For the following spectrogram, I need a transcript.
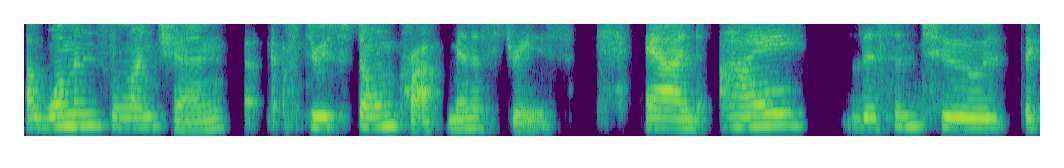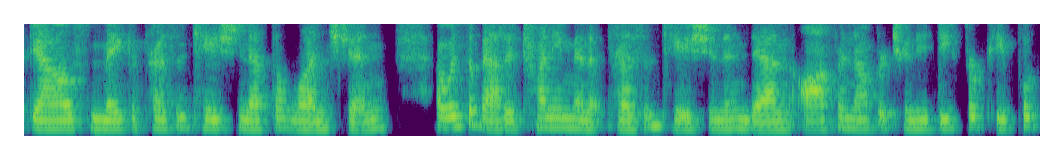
a woman's luncheon uh, through Stonecroft Ministries. And I listened to the gals make a presentation at the luncheon. It was about a 20 minute presentation and then offer an opportunity for people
